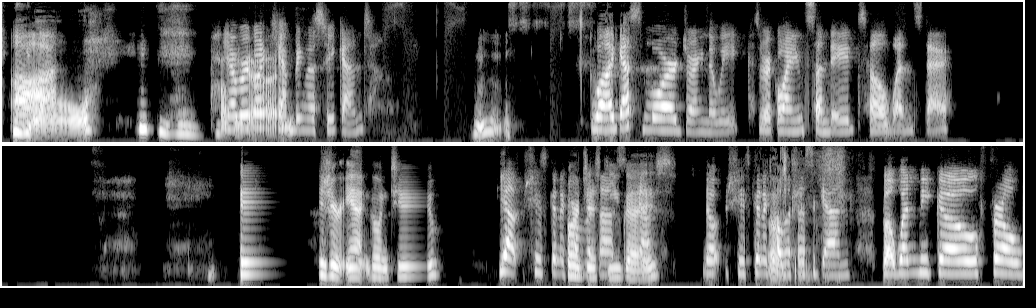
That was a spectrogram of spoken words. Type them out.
Aw. Oh. yeah, we're going camping this weekend. Ooh. Well, I guess more during the week because we're going Sunday till Wednesday. Is your aunt going to? Yep, she's gonna come Or with just us you again. Guys? No, she's gonna come with us again. But when we go for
